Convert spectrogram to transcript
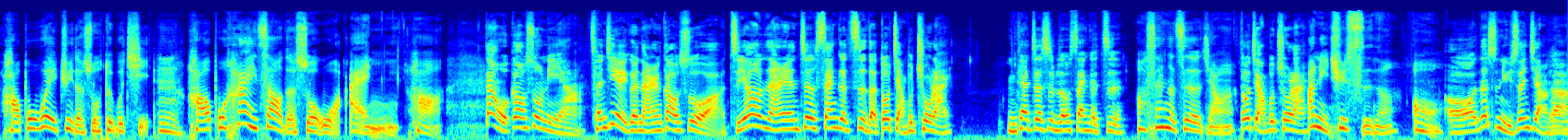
毫不畏惧的说对不起，嗯，毫不害臊的说我爱你，哈。但我告诉你啊，曾经有一个男人告诉我，只要男人这三个字的都讲不出来。你看这是不是都三个字？哦，三个字的讲啊，都讲不出来。啊，你去死呢？哦哦，那是女生讲的，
